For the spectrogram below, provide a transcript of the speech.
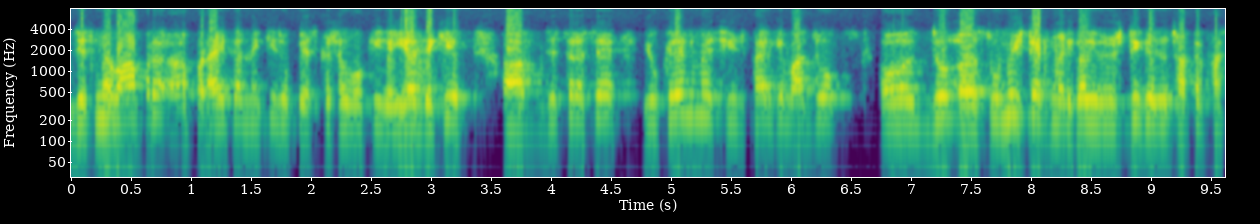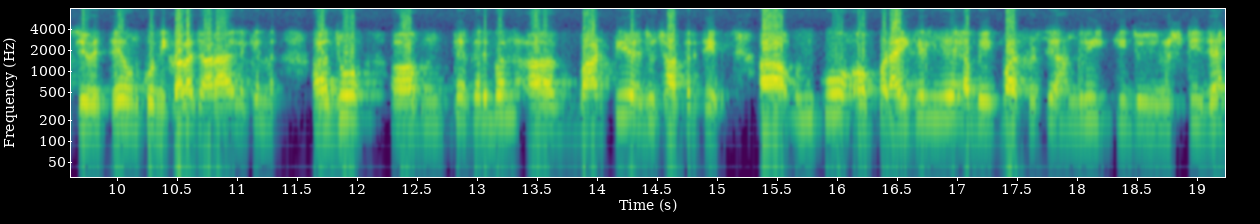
जिसमें वहाँ पर पढ़ाई करने की जो पेशकश है वो की गई है। देखिए जिस तरह से यूक्रेन में सीज फायर के बाद जो जो सुमी स्टेट मेडिकल यूनिवर्सिटी के जो छात्र फंसे हुए थे, उनको निकाला जा रहा है, लेकिन जो तकरीबन भारतीय जो छात्र थे उनको पढ़ाई के लिए अब एक बार फिर से हंगरी की जो यूनिवर्सिटीज है,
